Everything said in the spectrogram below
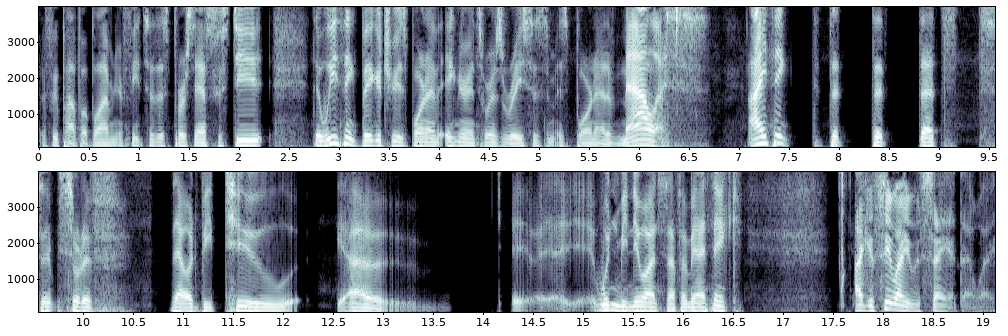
if we pop up live on your feed. So this person asks us, "Do you, that we think bigotry is born out of ignorance, whereas racism is born out of malice?" I think that that's sort of that would be too. Uh, it it wouldn't be nuanced enough. I mean, I think I can see why you would say it that way.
